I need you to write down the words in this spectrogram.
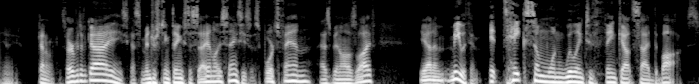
you know, he's kind of a conservative guy. He's got some interesting things to say and all these things. He's a sports fan, has been all his life. You got to meet with him. It takes someone willing to think outside the box.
